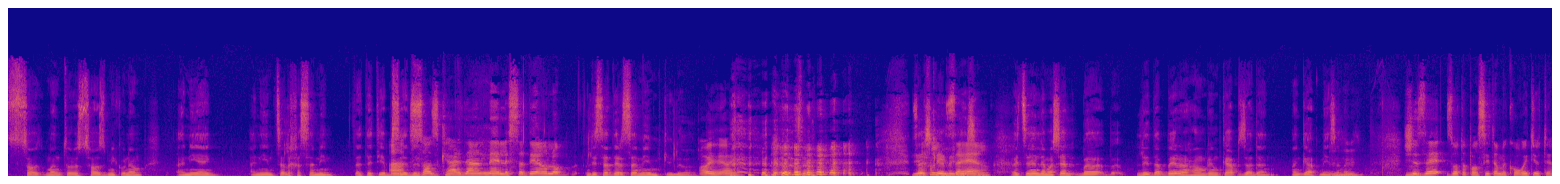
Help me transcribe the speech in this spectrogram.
סוז- מן תורס סוז מכולם, אני אמצא לך סמים, אתה תהיה אה, בסדר. соз кардан אה, לסדר לא... לסדר סמים, כאילו. אוי אוי. צריך להיזהר. אצלנו למשל, לדבר אנחנו אומרים гап задан, гап мезанан. שזה, זאת הפרסית המקורית יותר.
